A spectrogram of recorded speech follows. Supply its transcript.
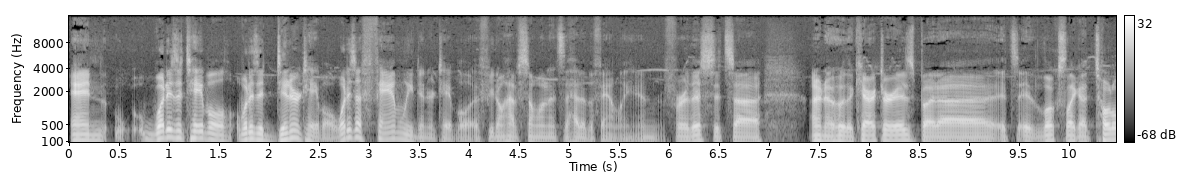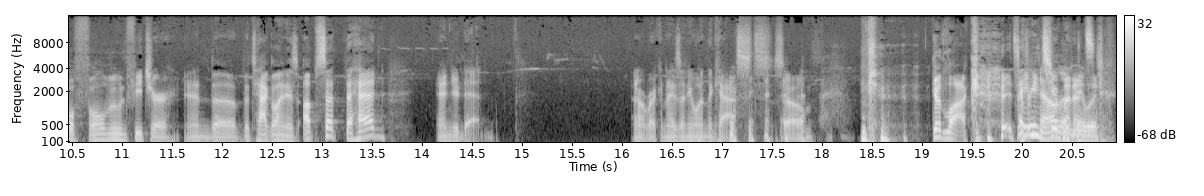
And what is a table? What is a dinner table? What is a family dinner table if you don't have someone that's the head of the family? And for this, it's uh, I don't know who the character is, but uh, it's it looks like a total full moon feature. And uh, the tagline is "Upset the head, and you're dead." I don't recognize anyone in the cast, so good luck. It's Every now 82 and then minutes. they would.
